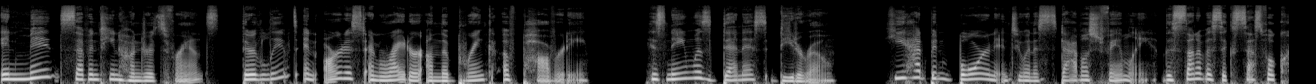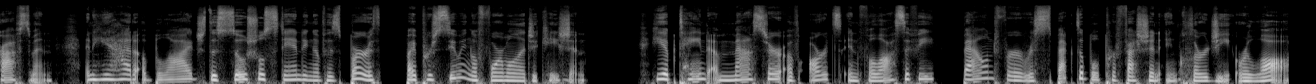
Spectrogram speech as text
In mid 1700s France, there lived an artist and writer on the brink of poverty. His name was Denis Diderot. He had been born into an established family, the son of a successful craftsman, and he had obliged the social standing of his birth by pursuing a formal education. He obtained a Master of Arts in Philosophy, bound for a respectable profession in clergy or law.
